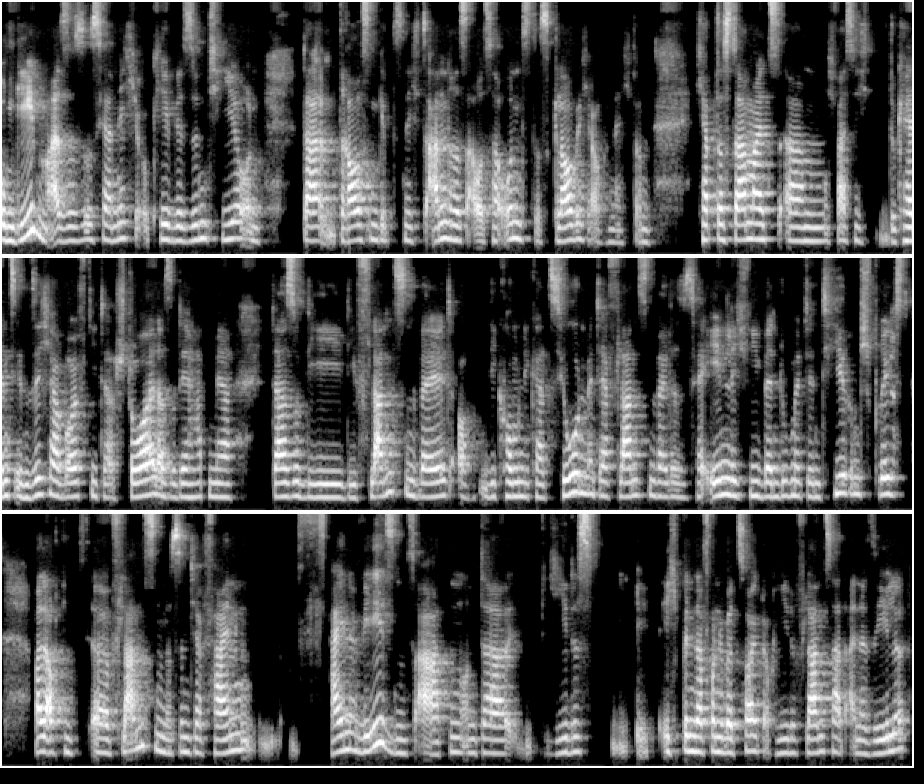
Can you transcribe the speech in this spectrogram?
umgeben. Also es ist ja nicht, okay, wir sind hier und da draußen gibt's nichts anderes außer uns. Das glaube ich auch nicht. Und ich habe das damals, ähm, ich weiß nicht, du kennst ihn sicher, Wolf-Dieter Stoll, also der hat mir da so die, die Pflanzenwelt, auch die Kommunikation mit der Pflanzenwelt, das ist ja ähnlich wie wenn du mit den Tieren sprichst, weil auch die äh, Pflanzen, das sind ja fein, feine Wesensarten und da jedes, ich bin davon überzeugt, auch jede Pflanze hat eine Seele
